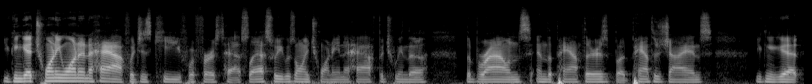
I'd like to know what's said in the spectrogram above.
you can get 21 and a half, which is key for first halves. Last week was only 20 and a half between the the Browns and the Panthers, but Panthers Giants, you can get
